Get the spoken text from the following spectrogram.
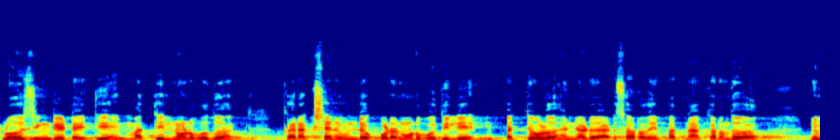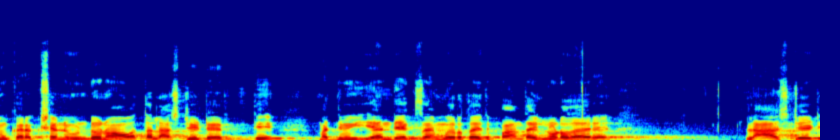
ಕ್ಲೋಸಿಂಗ್ ಡೇಟ್ ಐತಿ. ಮತ್ತು ಇಲ್ಲಿ ನೋಡ್ಬೋದು ಕರೆಕ್ಷನ್ ವಿಂಡೋ ಕೂಡ ನೋಡ್ಬೋದು ಇಲ್ಲಿ. ಇಪ್ಪತ್ತೇಳು ಹನ್ನೆರಡು ಎರಡು ಸಾವಿರದ ಇಪ್ಪತ್ನಾಲ್ಕರಂದು ನಿಮ್ಮ ಕರೆಕ್ಷನ್ ವಿಂಡೋನು ಅವತ್ತ ಲಾಸ್ಟ್ ಡೇಟ್ ಇರ್ತೈತಿ. ಮತ್ತು ನಿಮಗೆ ಎಂದು ಎಕ್ಸಾಮ್ ಇರ್ತೈತಪ್ಪ ಅಂತ ಇಲ್ಲಿ ನೋಡೋದಾದರೆ ಲಾಸ್ಟ್ ಡೇಟ್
